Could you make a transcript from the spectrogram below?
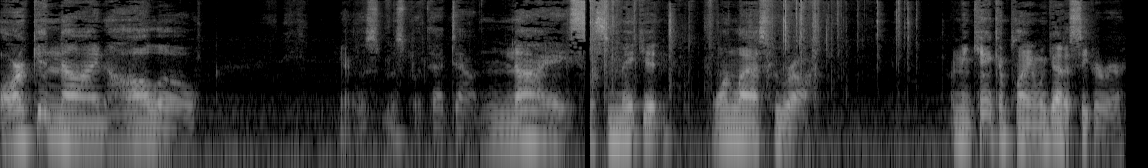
Arcanine Holo. Here, let's, let's put that down. Nice. Let's make it one last hurrah. I mean, can't complain. We got a secret rare.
